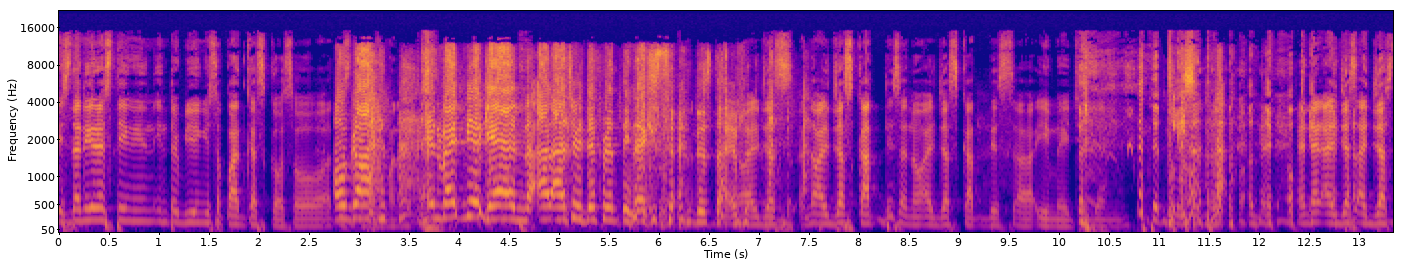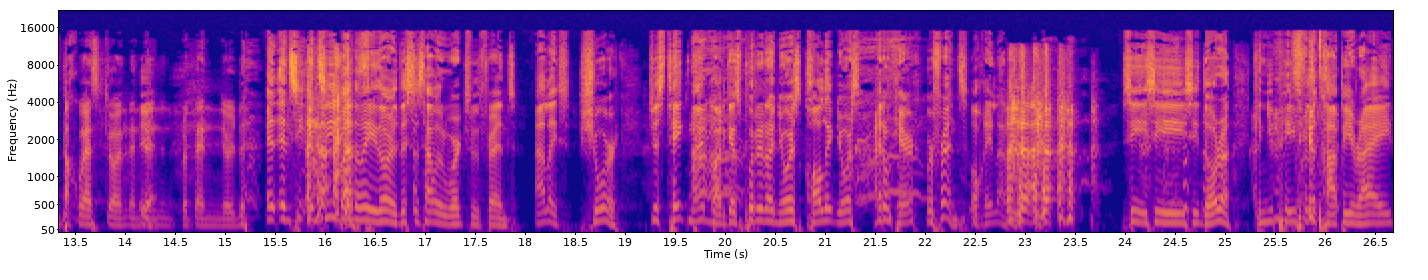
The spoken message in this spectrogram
It's the nearest thing in interviewing you sa podcast ko. So, at Oh least God! nakasama na ako. Invite me again. I'll answer differently next time. This time. No, I'll just no, I'll just cut this ano, I'll just cut this uh, image and then and then place it on there. and then I'll just adjust the question and Yeah. then pretend you're the And, and see, and see. By the way, Dora, this is how it works with friends. Alex, sure, just take my podcast, put it on yours, call it yours. I don't care. We're friends. Okay lang. Si si si Dora, can you pay for the copyright?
